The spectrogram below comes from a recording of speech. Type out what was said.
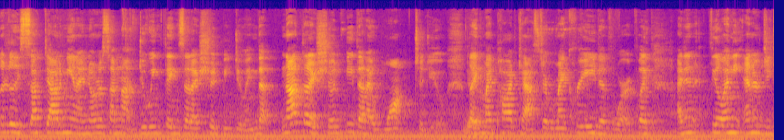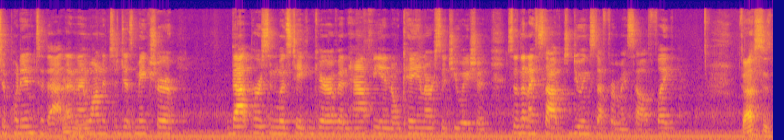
literally sucked out of me, and I notice I'm not doing things that I should be doing. That not that I should be, that I want to do. Like my podcast or my creative work. Like I didn't feel any energy to put into that, and I Mhm. wanted to just make sure that person was taken care of and happy and okay in our situation. So then I stopped doing stuff for myself. Like, That's just,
